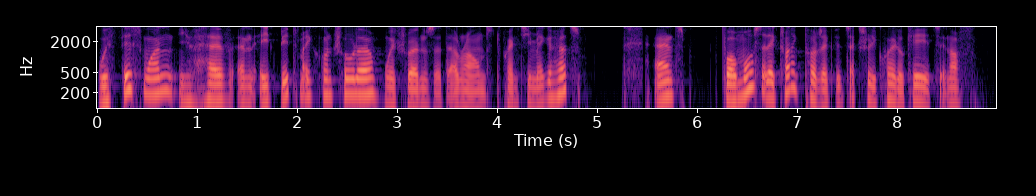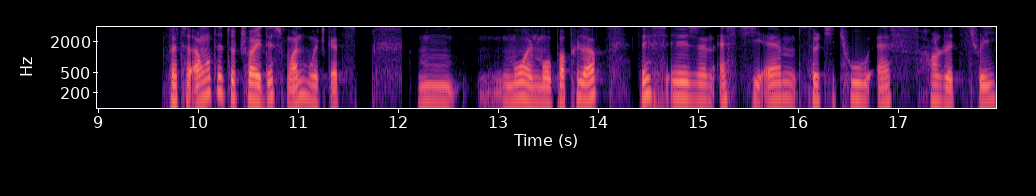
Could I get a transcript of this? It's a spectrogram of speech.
with this one you have an 8-bit microcontroller which runs at around 20 megahertz and for most electronic projects it's actually quite okay, it's enough. But I wanted to try this one which gets more and more popular. This is an STM32F103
